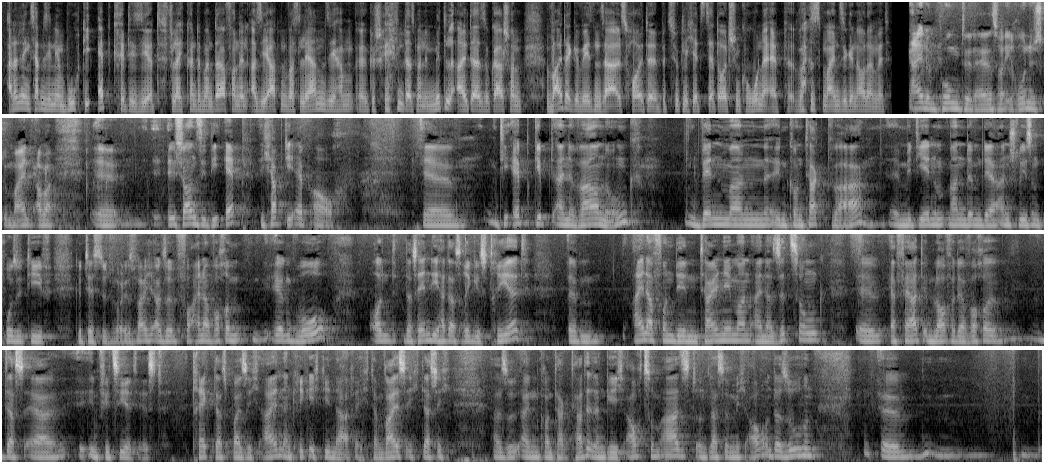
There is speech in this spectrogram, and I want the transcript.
Allerdings haben Sie in Ihrem Buch die App kritisiert. Vielleicht könnte man da von den Asiaten was lernen. Sie haben äh, geschrieben, dass man im Mittelalter sogar schon weiter gewesen sei als heute bezüglich jetzt der deutschen Corona-App. Was meinen Sie genau damit? Einem Punkt, das war ironisch gemeint, aber äh, schauen Sie, die App, ich habe die App auch. Äh, die App gibt eine Warnung, wenn man in Kontakt war mit jemandem, der anschließend positiv getestet wurde. Das war ich also vor einer Woche irgendwo und das Handy hat das registriert. Ähm, einer von den Teilnehmern einer Sitzung äh, erfährt im Laufe der Woche, dass er infiziert ist trägt das bei sich ein, dann kriege ich die Nachricht. Dann weiß ich, dass ich also einen Kontakt hatte. Dann gehe ich auch zum Arzt und lasse mich auch untersuchen. Ähm,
